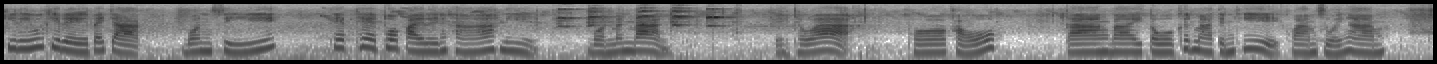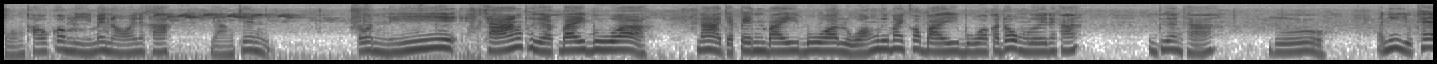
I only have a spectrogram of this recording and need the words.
คิริ้วคิเรไปจากบอลสีเทพๆทั่วไปเลยนะคะ นี่บอลบ้านๆแต่ทว่าพอเขากลางใบโตขึ้นมาเต็มที่ความสวยงามของเขาก็มีไม่น้อยนะคะ อย่างเช่น ต้นนี้ช้างเผือกใบบัว น่าจะเป็นใบบัวหลวงหรือไม่ก็ใบบัวกระด้งเลยนะคะเพื่อนๆคะดู อันนี้อยู่แค่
